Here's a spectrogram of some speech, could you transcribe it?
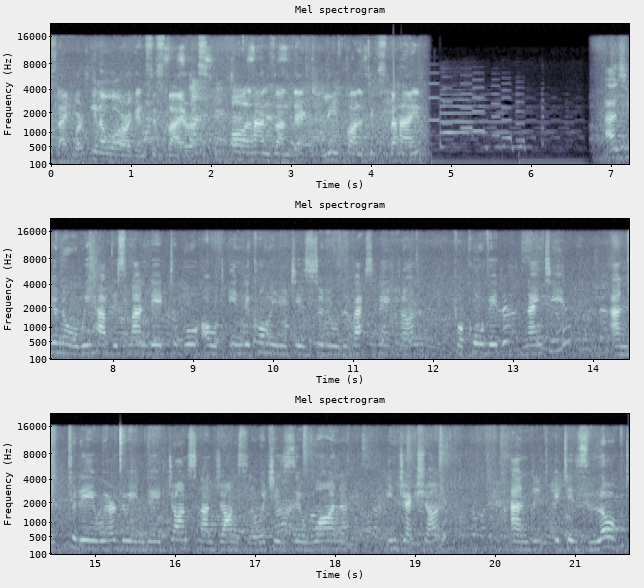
It's like we're in a war against this virus. All hands on deck, leave politics behind. As you know, we have this mandate to go out in the communities to do the vaccination for COVID-19. And today we are doing the Johnson & Johnson, which is the one injection. And it is loved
